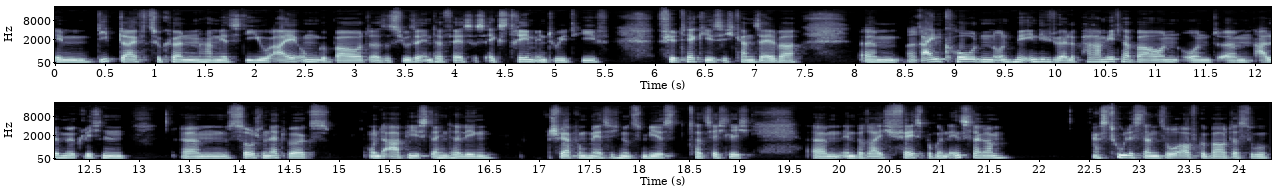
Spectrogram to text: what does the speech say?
im Deep Dive zu können, haben jetzt die UI umgebaut. Also das User Interface ist extrem intuitiv für Techies. Ich kann selber ähm, reincoden und mir individuelle Parameter bauen und ähm, alle möglichen ähm, Social Networks und APIs dahinterlegen. Schwerpunktmäßig nutzen wir es tatsächlich ähm, im Bereich Facebook und Instagram. Das Tool ist dann so aufgebaut, dass du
